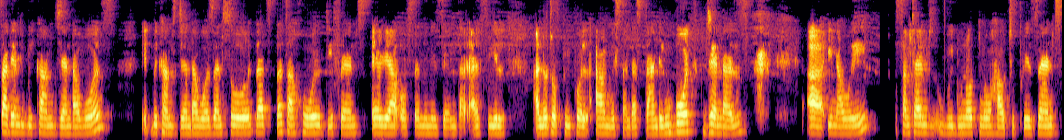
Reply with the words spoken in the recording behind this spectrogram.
suddenly becomes gender wars. It becomes gender wars, and so that's that's a whole different area of feminism that I feel a lot of people are misunderstanding both genders uh, in a way. Sometimes we do not know how to present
